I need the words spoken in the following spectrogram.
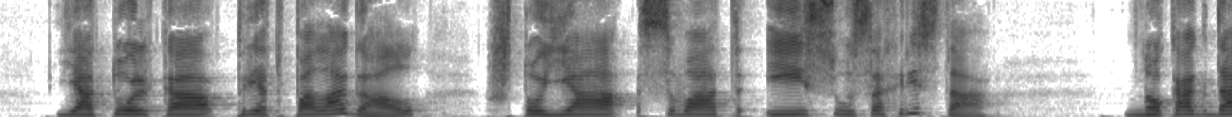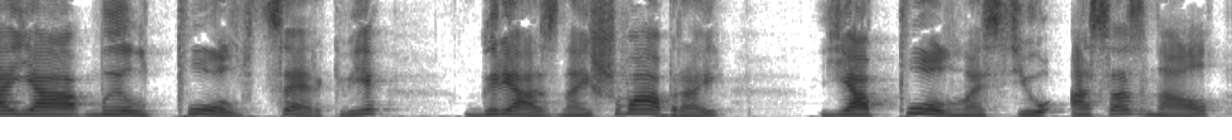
– я только предполагал, что я сват Иисуса Христа. Но когда я мыл пол в церкви грязной шваброй, я полностью осознал,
